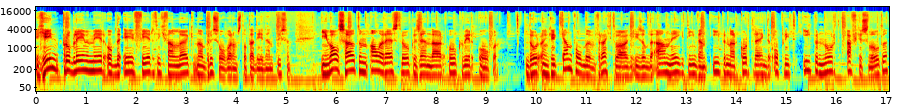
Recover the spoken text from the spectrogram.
Geen problemen meer op de E40 van Luik naar Brussel. Waarom staat dat hier dan tussen? In Walshoutem, alle rijstroken zijn daar ook weer open. Door een gekantelde vrachtwagen is op de A19 van Ieper naar Kortrijk de oprit Ieper-Noord afgesloten.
